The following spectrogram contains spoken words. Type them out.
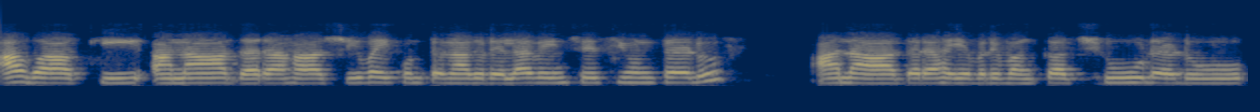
అవాకి అనాదర శ్రీవైకుంఠనాథుడు ఎలా వేయించేసి ఉంటాడు? అనాదర ఎవరి వంక చూడడు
